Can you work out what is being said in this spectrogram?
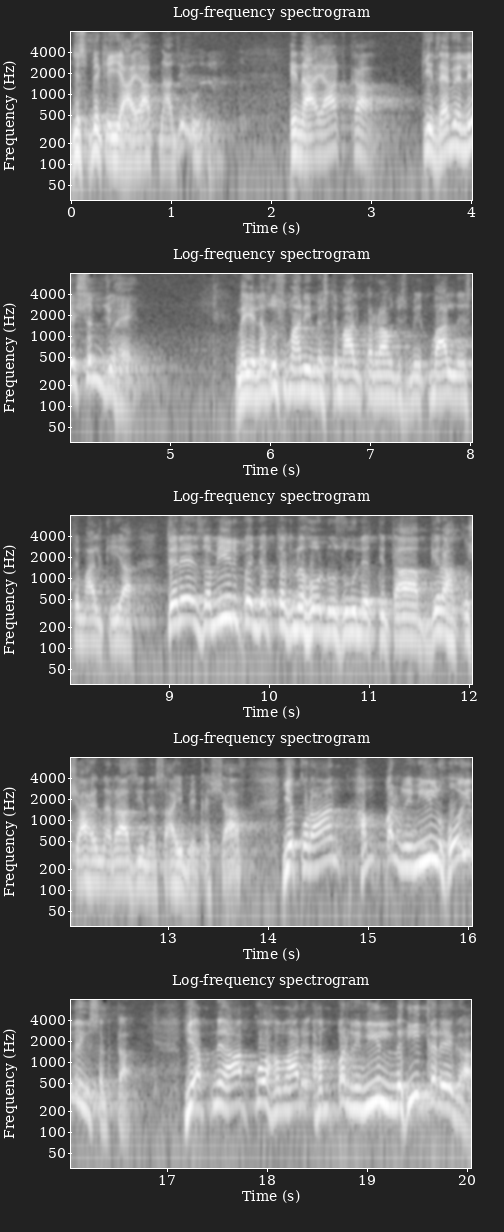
جس میں کہ یہ آیات نازل ہوئی ان آیات کا، کی ریویلیشن جو ہے، میں یہ لفظ عثمانی میں استعمال کر رہا ہوں، جس میں اقبال نے استعمال کیا، تیرے ضمیر پہ جب تک نہ ہو نزول کتاب، گرہ کشاہ نہ رازی نہ صاحب کشاف، یہ قرآن ہم پر ریویل ہو ہی نہیں سکتا۔ یہ اپنے آپ کو ہمارے، ہم پر ریویل نہیں کرے گا۔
